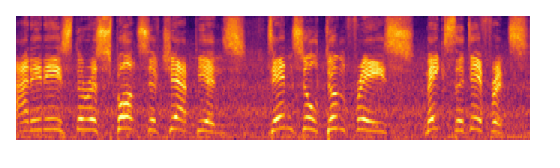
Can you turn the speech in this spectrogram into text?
And it is the response of champions. Denzel Dumfries makes the difference.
